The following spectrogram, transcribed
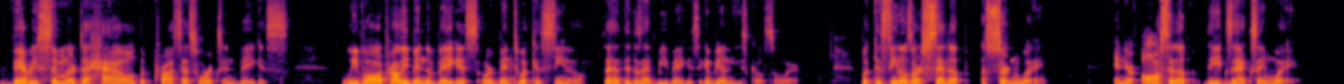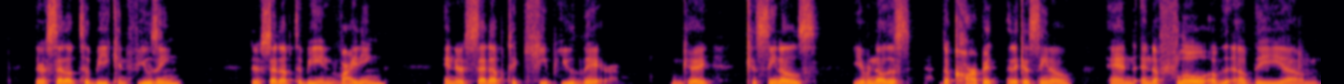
Very similar to how the process works in Vegas. We've all probably been to Vegas or been to a casino. It doesn't have to be Vegas, it can be on the East Coast somewhere. But casinos are set up a certain way, and they're all set up the exact same way. They're set up to be confusing, they're set up to be inviting, and they're set up to keep you there. Okay. Casinos, you ever notice the carpet at a casino and and the flow of the of the um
